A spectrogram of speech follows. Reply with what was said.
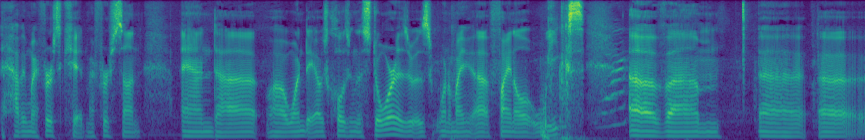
having my first kid, my first son. And uh, uh, one day I was closing the store as it was one of my uh, final weeks of um, uh, uh,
